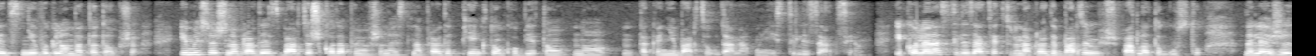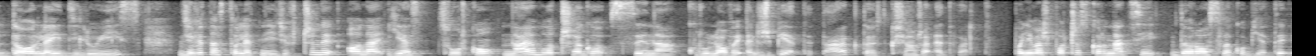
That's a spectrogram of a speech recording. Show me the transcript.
więc nie wygląda to dobrze. I myślę, że naprawdę jest bardzo szkoda, ponieważ ona jest naprawdę piękną kobietą, no taka nie bardzo udana u niej stylizacja. I kolejna stylizacja, która naprawdę bardzo mi przypadła do gustu, należy do Lady Louise, 19-letniej dziewczyny. Ona jest jest córką najmłodszego syna królowej Elżbiety, tak? To jest książę Edward. Ponieważ podczas koronacji dorosłe kobiety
